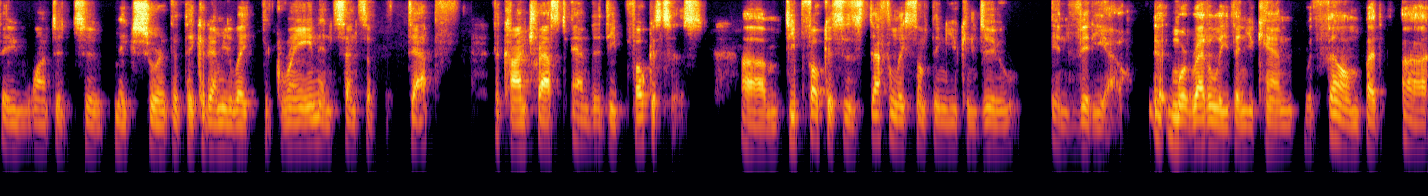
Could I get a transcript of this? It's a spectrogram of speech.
they wanted to make sure that they could emulate the grain and sense of depth, the contrast, and the deep focuses. Um, deep focus is definitely something you can do in video more readily than you can with film. But uh,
